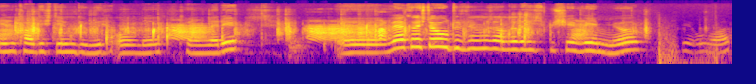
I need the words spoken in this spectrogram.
benim kardeşlerim gibi oldu kendileri. E, ve arkadaşlar öldürdüğümüz anda da hiçbir şey vermiyor. Bir o var.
